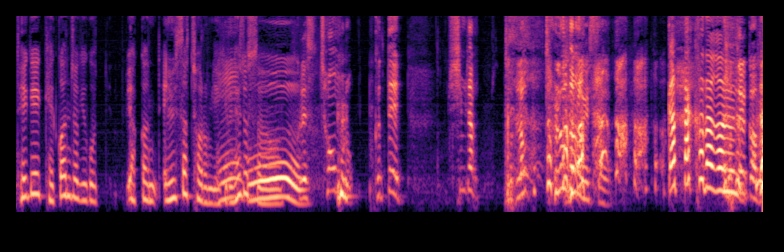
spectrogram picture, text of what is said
되게 객관적이고 약간 엘사처럼 얘기를 오, 해줬어요. 오. 그래서 처음으로 그때 심장 덜렁 덜렁덜렁했어요. 까딱하다가는 어떨까봐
